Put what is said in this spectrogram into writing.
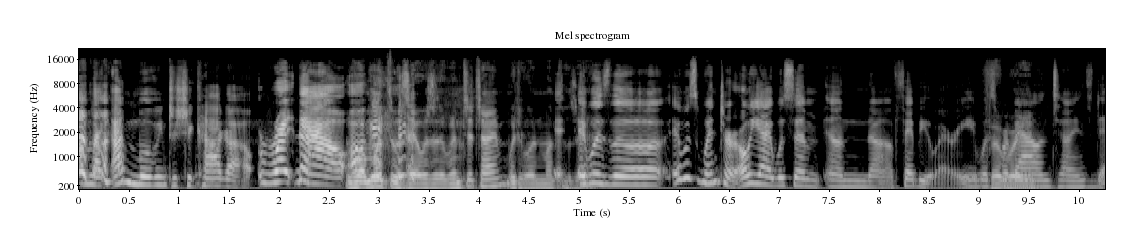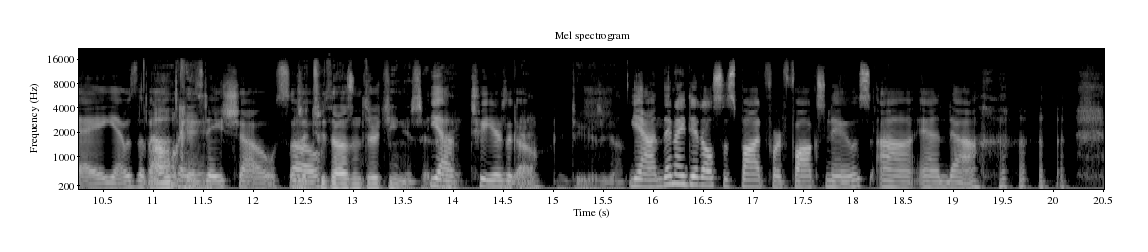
I'm like, "I'm moving to Chicago right now." what okay?" month was that? Was it winter time? Which one month was It, that? it was the it was winter. Oh yeah, it was in, in uh, February. It was for Valentine's Day. Yeah, it was the Oh, Valentine's okay. Day show. So Was it 2013? You said. yeah, right? two years Okay, ago. Two years ago. Yeah, and then I did also spot for Fox News, uh, and uh,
